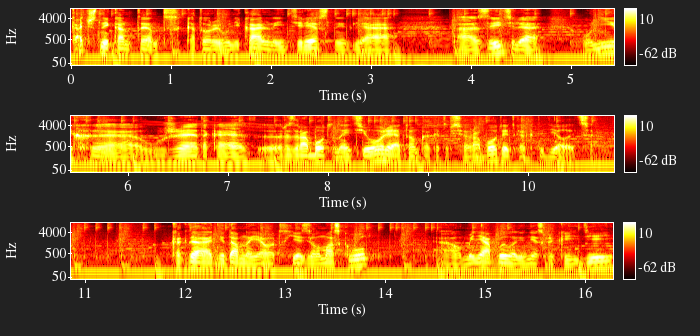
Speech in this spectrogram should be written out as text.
качественный контент, который уникальный, интересный для зрителя, у них а, уже такая разработанная теория о том, как это все работает, как это делается. Когда недавно я вот ездил в Москву, у меня было несколько идей,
